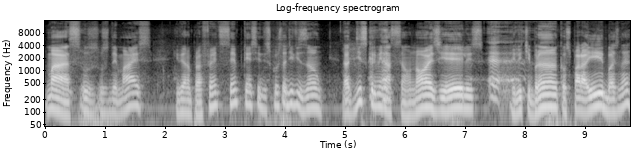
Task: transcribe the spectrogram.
Mas os, os demais que vieram para frente sempre tem esse discurso da divisão, da discriminação. Nós e eles, elite branca, os paraíbas, né?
